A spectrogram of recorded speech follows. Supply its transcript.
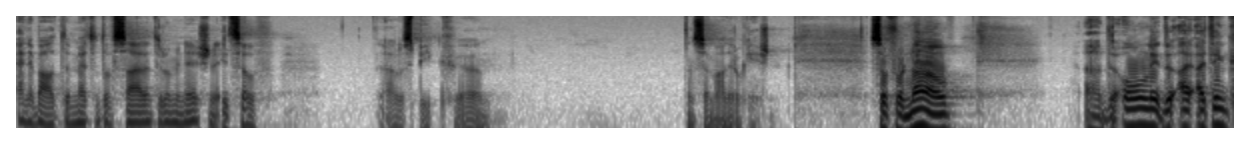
And about the method of silent illumination itself, I'll speak um, on some other occasion. So for now, uh, the only the, I, I think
